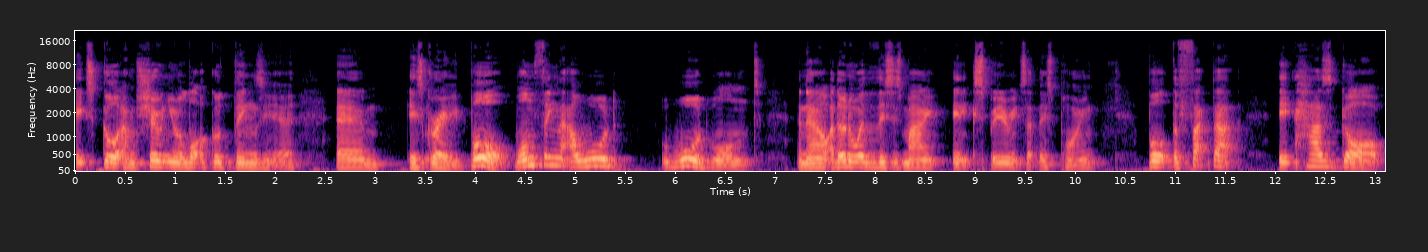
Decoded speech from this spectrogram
it's good. I'm showing you a lot of good things here. Um, is great. But one thing that I would would want, and now I don't know whether this is my inexperience at this point, but the fact that it has got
